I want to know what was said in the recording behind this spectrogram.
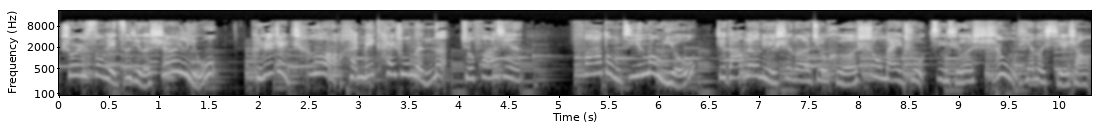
说是送给自己的生日礼物。可是这车啊还没开出门呢，就发现发动机漏油。这 W 女士呢就和售卖处进行了十五天的协商，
